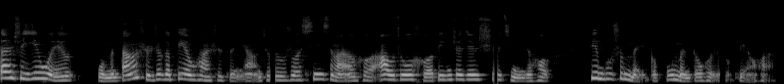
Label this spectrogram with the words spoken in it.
但是因为我们当时这个变化是怎样，就是说新西兰和澳洲合并这件事情以后，并不是每个部门都会有变化。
